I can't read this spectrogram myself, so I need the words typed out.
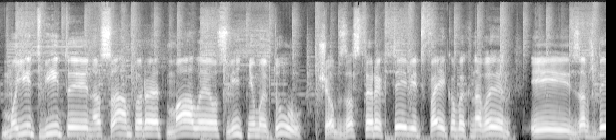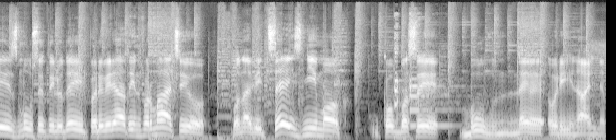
мої твіти насамперед мали освітню мету, щоб застерегти від фейкових новин і завжди змусити людей перевіряти інформацію. Бо навіть цей знімок ковбаси був не оригінальним.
